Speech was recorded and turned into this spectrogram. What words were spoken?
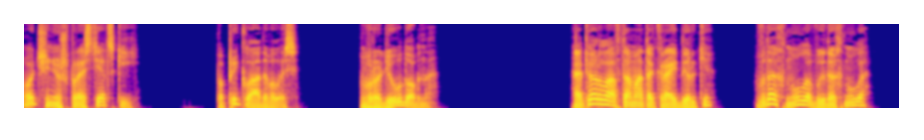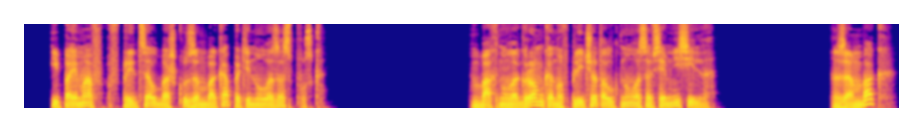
Очень уж простецкий. Поприкладывалась. Вроде удобно. Оперла автомата край дырки, вдохнула, выдохнула и, поймав в прицел башку зомбака, потянула за спуск. Бахнула громко, но в плечо толкнула совсем не сильно. Зомбак,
